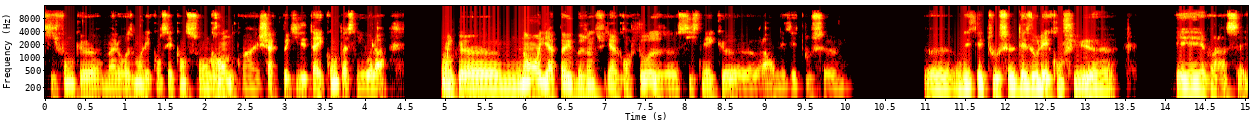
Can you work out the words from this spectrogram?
qui font que malheureusement les conséquences sont grandes. Quoi, et chaque petit détail compte à ce niveau-là. Donc euh, non, il n'y a pas eu besoin de se dire grand-chose, euh, si ce n'est que euh, voilà, on était tous, on était tous désolés, confus. et voilà, c'est,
